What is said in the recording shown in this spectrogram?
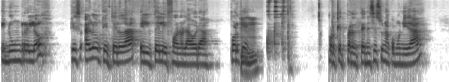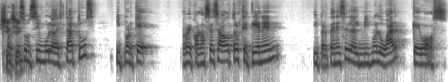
en un reloj que es algo que te lo da el teléfono la hora? ¿Por qué? Porque perteneces a una comunidad, porque es un símbolo de estatus y porque reconoces a otros que tienen y pertenecen al mismo lugar que vos.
